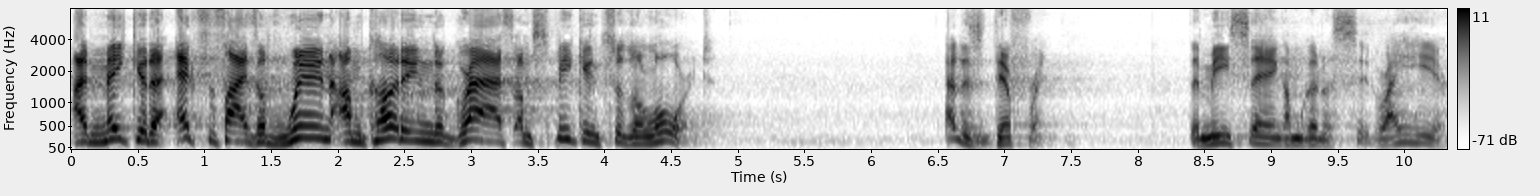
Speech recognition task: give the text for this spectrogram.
I make it an exercise of when I'm cutting the grass, I'm speaking to the Lord. That is different than me saying, I'm gonna sit right here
